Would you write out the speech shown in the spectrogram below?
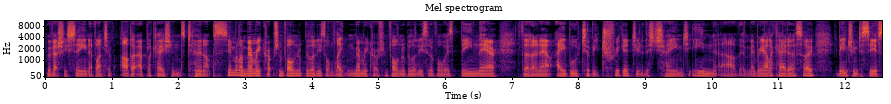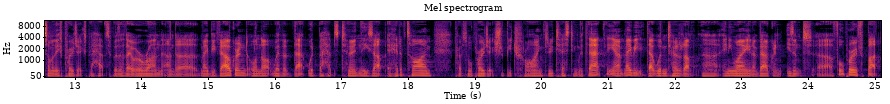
We've actually seen a bunch of other applications turn up similar memory corruption vulnerabilities or latent memory corruption vulnerabilities that have always been there that are now able to be triggered due to this change in uh, the memory allocator. So it'd be interesting to see if some of these projects, perhaps whether they were run under maybe Valgrind or not, whether that would perhaps turn these up ahead of time. Perhaps more projects should be trying to do testing with that. But you know, maybe that wouldn't turn it up uh, anyway. You know, Valgrind isn't uh, foolproof, but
